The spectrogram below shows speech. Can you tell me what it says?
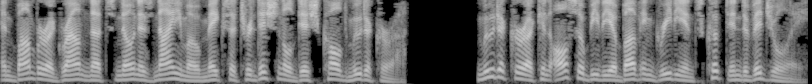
and bambara groundnuts known as nyimo makes a traditional dish called mutakura. Mutakura can also be the above ingredients cooked individually.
